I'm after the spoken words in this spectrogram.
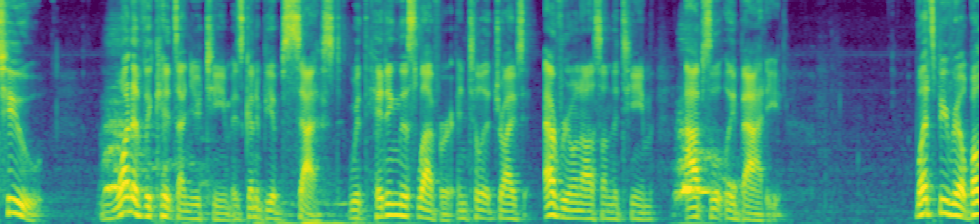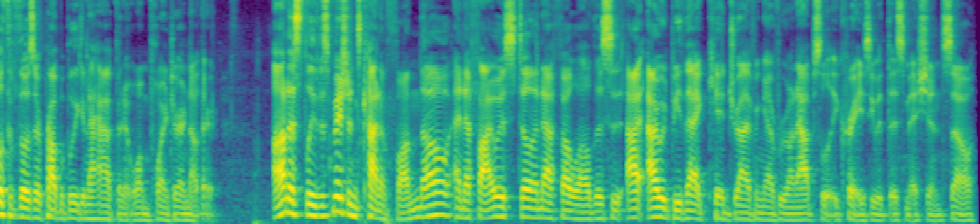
Two, one of the kids on your team is going to be obsessed with hitting this lever until it drives everyone else on the team absolutely batty. Let's be real, both of those are probably going to happen at one point or another. Honestly, this mission's kind of fun though, and if I was still in FLL, this is I, I would be that kid driving everyone absolutely crazy with this mission. So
